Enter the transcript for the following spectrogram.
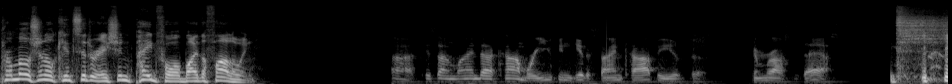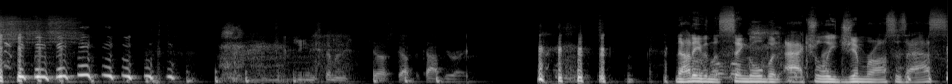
Promotional consideration paid for by the following. Uh, kissonline.com, where you can get a signed copy of uh, Jim Ross's ass. Gene Simmons just got the copyright. Not even the single, but actually Jim Ross's ass.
